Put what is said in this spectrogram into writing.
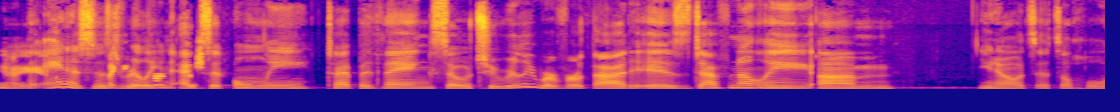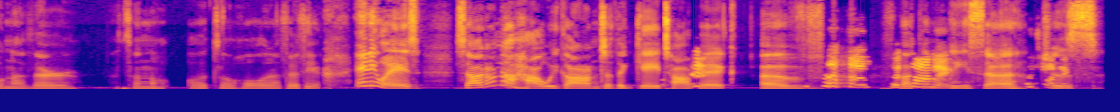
yeah, The yeah. anus is Like, really an exit only type of thing. So to really revert that is definitely, um, you know, it's it's a whole nother. It's a it's a whole other thing. Anyways, so I don't know how we got onto the gay topic of fucking Lisa Platonic. just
